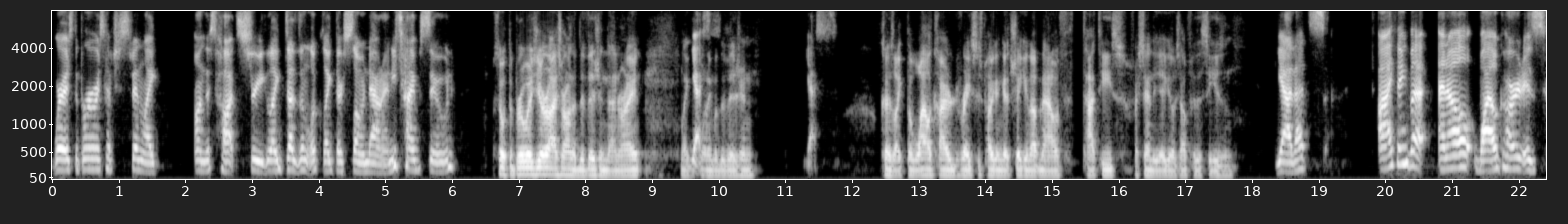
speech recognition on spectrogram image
Whereas the Brewers have just been like on this hot streak, like doesn't look like they're slowing down anytime soon. So with the Brewers, your eyes are on the division then, right? Like yes. winning the division. Yes because like the wild card race is probably gonna get shaken up now if Tatis for San Diego is out for the season. Yeah, that's. I think the NL wild card is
